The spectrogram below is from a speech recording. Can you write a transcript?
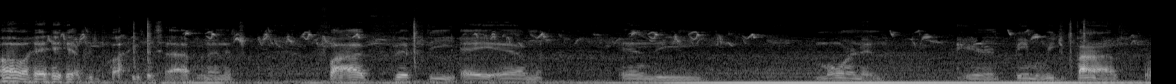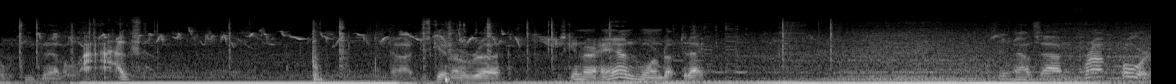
Oh hey everybody, what's happening? It's 5:50 a.m. in the morning here in FEMA Region 5, where we're keeping it alive. Uh, just getting our uh, just getting our hands warmed up today. Outside the front porch,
